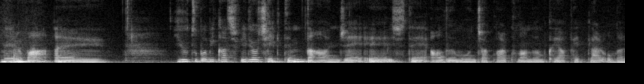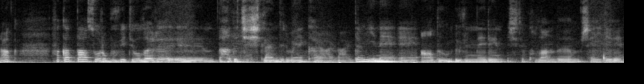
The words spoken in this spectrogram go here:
Merhaba. YouTube'a birkaç video çektim daha önce. Eee, işte aldığım oyuncaklar, kullandığım kıyafetler olarak. Fakat daha sonra bu videoları daha da çeşitlendirmeye karar verdim. Yine aldığım ürünlerin, işte kullandığım şeylerin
